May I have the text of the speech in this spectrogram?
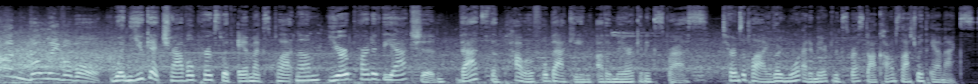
Unbelievable. When you get travel perks with Amex Platinum, you're part of the action. That's the powerful backing of American Express. Terms apply. Learn more at americanexpress.com slash with Amex.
